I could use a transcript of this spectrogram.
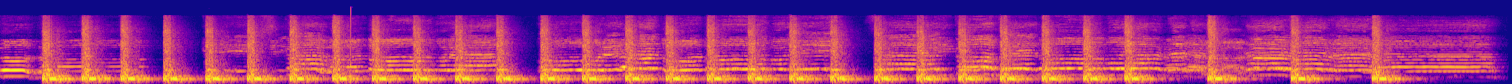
la la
